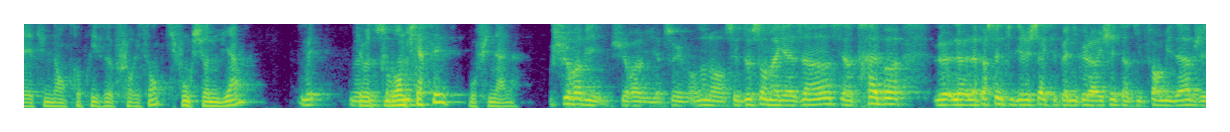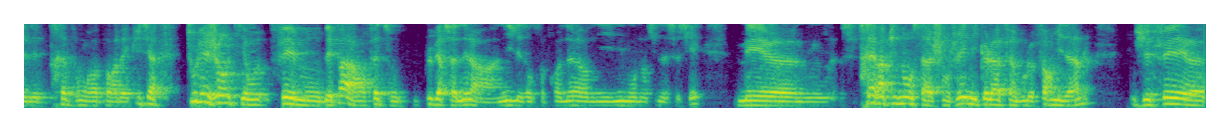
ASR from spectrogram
est une entreprise florissante qui fonctionne bien. Oui. C'est votre plus grande fierté, au final je suis ravi, je suis ravi, absolument. Non, non, c'est 200 magasins, c'est un très bon. la, personne qui dirige ça, qui s'appelle Nicolas Richet, est un type formidable. J'ai des très bons rapports avec lui. Tous les gens qui ont fait mon départ, en fait, sont plus personne là, hein, ni les entrepreneurs, ni, mon ancien associé. Mais euh, très rapidement, ça a changé. Nicolas a fait un boulot formidable. J'ai euh,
